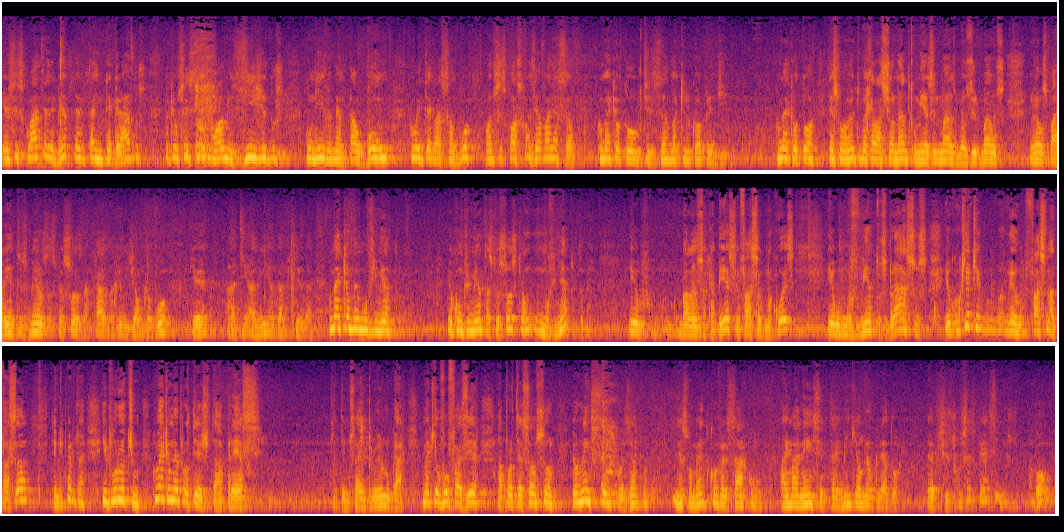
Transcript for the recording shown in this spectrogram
Esses quatro elementos devem estar integrados para que vocês sejam homens rígidos, com nível mental bom, com uma integração boa, onde vocês possam fazer avaliação. Como é que eu estou utilizando aquilo que eu aprendi? Como é que eu estou, nesse momento, me relacionando com minhas irmãs, meus irmãos, né, os parentes meus, as pessoas da casa da religião que eu vou, que é a, a linha da afetividade. Como é que é o meu movimento? Eu cumprimento as pessoas, que é um, um movimento também. Eu balanço a cabeça, eu faço alguma coisa, eu movimento os braços, eu, o que é que eu faço natação? Tenho que perguntar. E por último, como é que eu me protejo da prece? Que tem que sair em primeiro lugar. Como é que eu vou fazer a proteção? Eu nem sei, por exemplo, nesse momento, conversar com a imanência que está em mim, que é o meu Criador. É preciso que vocês pensem nisso, tá bom?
